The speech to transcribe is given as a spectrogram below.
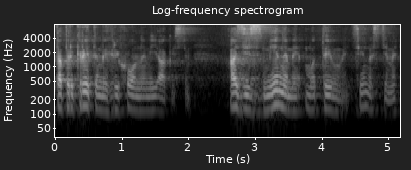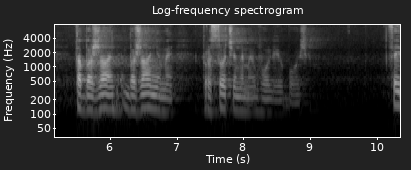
та прикритими гріховними якостями, а зі змінними мотивами, цінностями та бажаннями, просоченими волею Божою. Цей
